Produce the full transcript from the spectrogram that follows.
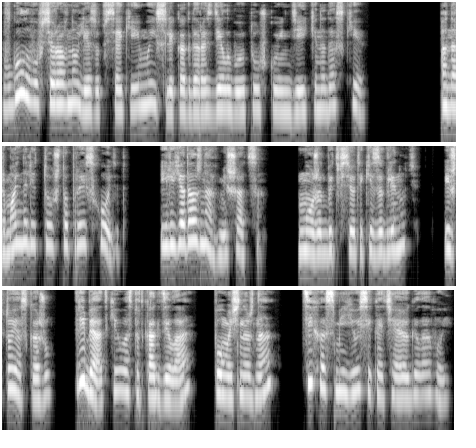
В голову все равно лезут всякие мысли, когда разделываю тушку индейки на доске. А нормально ли то, что происходит? Или я должна вмешаться? Может быть, все-таки заглянуть? И что я скажу? «Ребятки, у вас тут как дела? Помощь нужна?» Тихо смеюсь и качаю головой.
